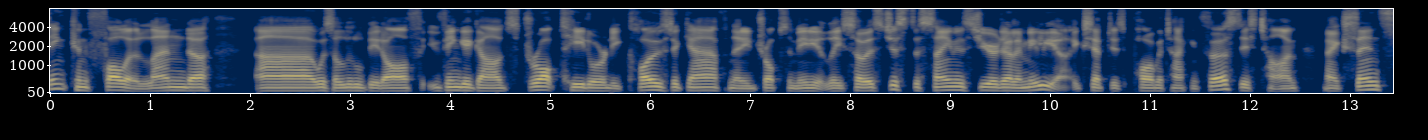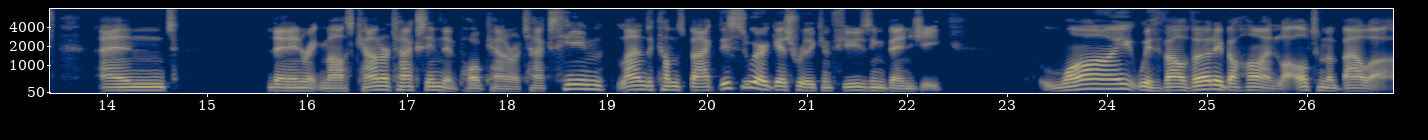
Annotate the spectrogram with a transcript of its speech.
think, can follow Landa uh, was a little bit off. Vingegaard's dropped. He'd already closed a gap and then he drops immediately. So it's just the same as Giro dell'Emilia, except it's Pog attacking first this time. Makes sense. And then Enric Mas counterattacks him. Then Pog counterattacks him. Landa comes back. This is where it gets really confusing, Benji. Why, with Valverde behind, La Ultima Bala,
